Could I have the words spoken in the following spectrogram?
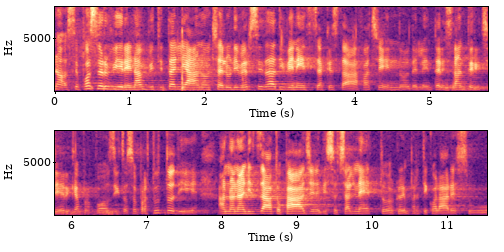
No, se può servire in ambito italiano c'è l'Università di Venezia che sta facendo delle interessanti ricerche a proposito, soprattutto di, hanno analizzato pagine di social network, in particolare su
